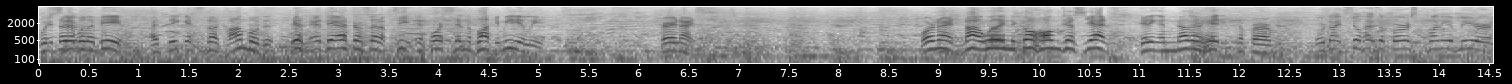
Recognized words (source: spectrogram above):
Which It's setup him. will it be? I think it's the combo. That, yeah, the air throw setup. See, it forces him to block immediately. Very nice. Lord Knight not willing to go home just yet. Getting another hit confirmed. Lord Knight still has a burst, plenty of meter.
